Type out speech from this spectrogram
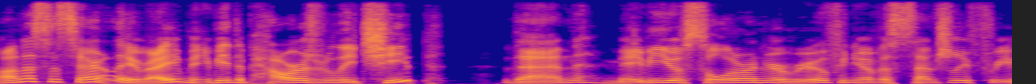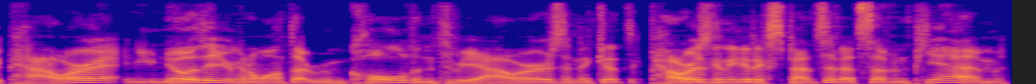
Not necessarily, right? Maybe the power is really cheap. Then maybe you have solar on your roof and you have essentially free power and you know that you're going to want that room cold in 3 hours and it gets power is going to get expensive at 7 p.m.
